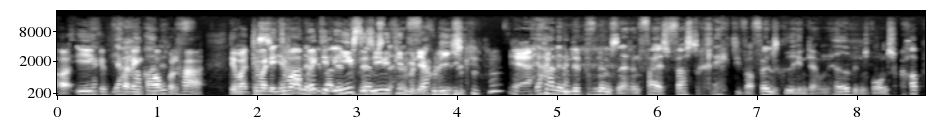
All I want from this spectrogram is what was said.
og ikke Jeg- jeg for den krop, lidt- hun har. Det var, det var, Altså, det, det var rigtig den eneste scene i filmen, jeg kunne lide. Ja. Jeg har nemlig lidt på fornemmelsen, at han faktisk først rigtig var forelsket i hende, da hun havde Vince Vaughns krop.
